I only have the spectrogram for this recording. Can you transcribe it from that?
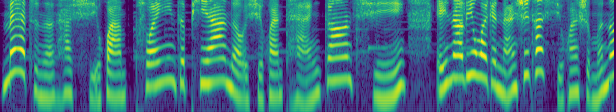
？Matt 呢，他喜欢 playing the piano，喜欢弹钢琴。诶，那另外一个男生他喜欢什么呢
